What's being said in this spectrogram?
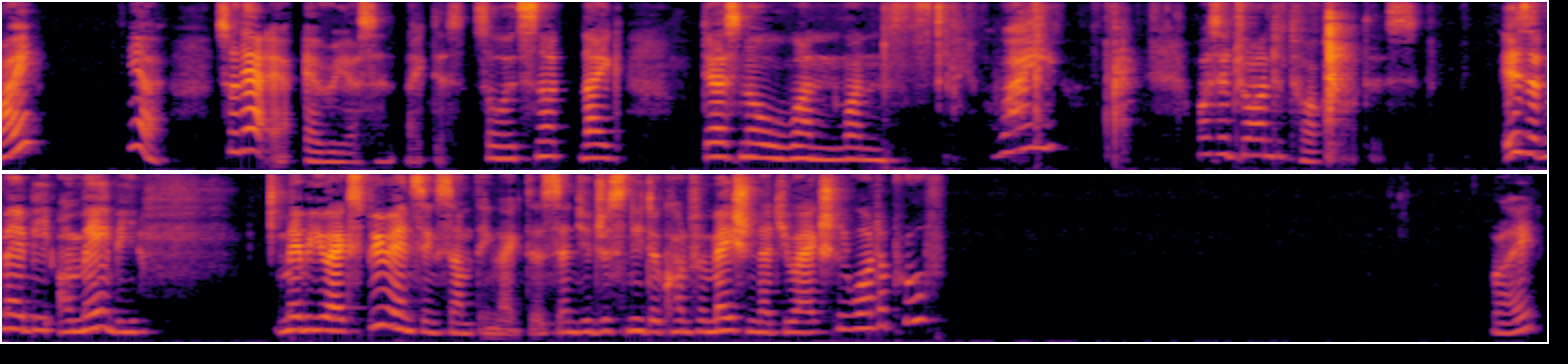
Right? Yeah. So there are areas like this. So it's not like there's no one one why was I drawn to talk about this? Is it maybe, or maybe, maybe you're experiencing something like this and you just need a confirmation that you are actually waterproof? Right?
